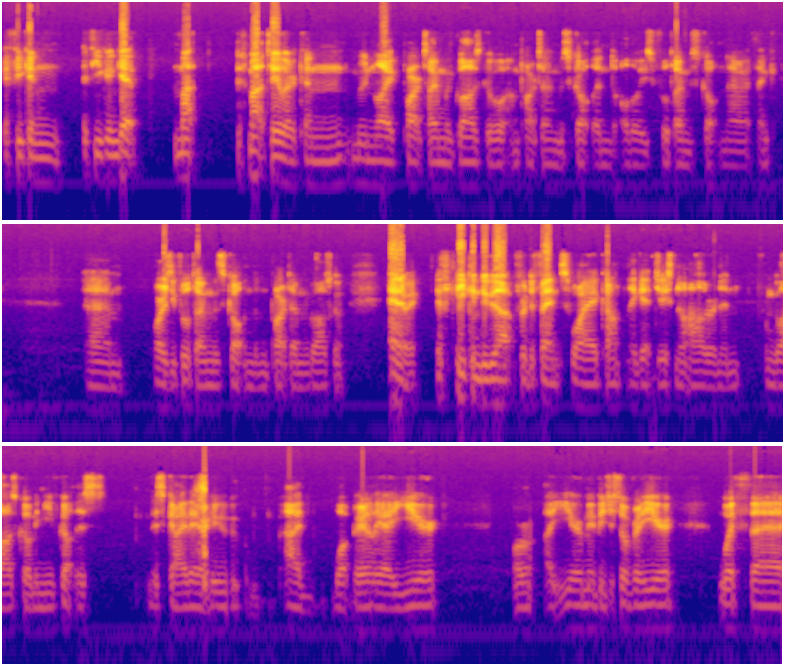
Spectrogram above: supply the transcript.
if you can if you can get Matt if Matt Taylor can moonlight part time with Glasgow and part time with Scotland, although he's full time with Scotland now, I think. Um, or is he full time with Scotland and part time in Glasgow? Anyway, if he can do that for defence, why can't they get Jason O'Halloran in from Glasgow? I mean, you've got this this guy there who had what barely a year or a year, maybe just over a year with uh,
